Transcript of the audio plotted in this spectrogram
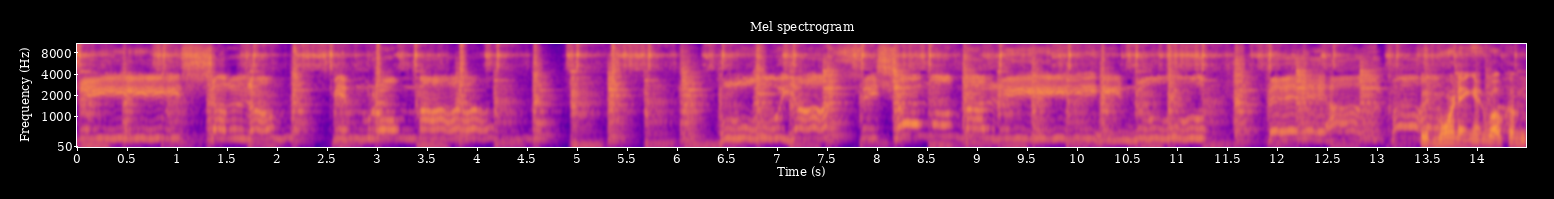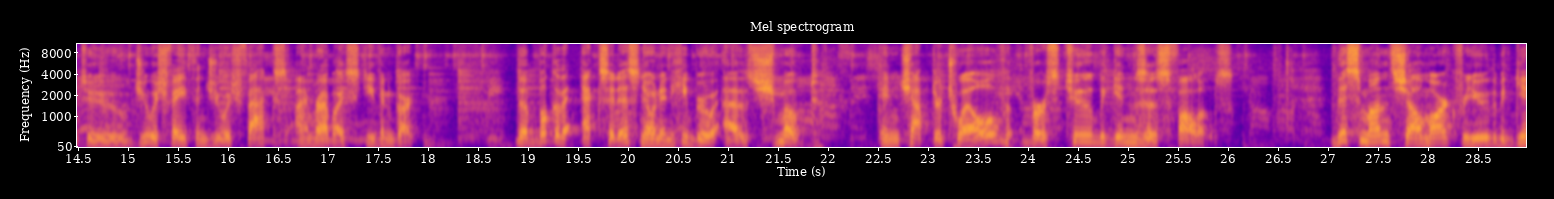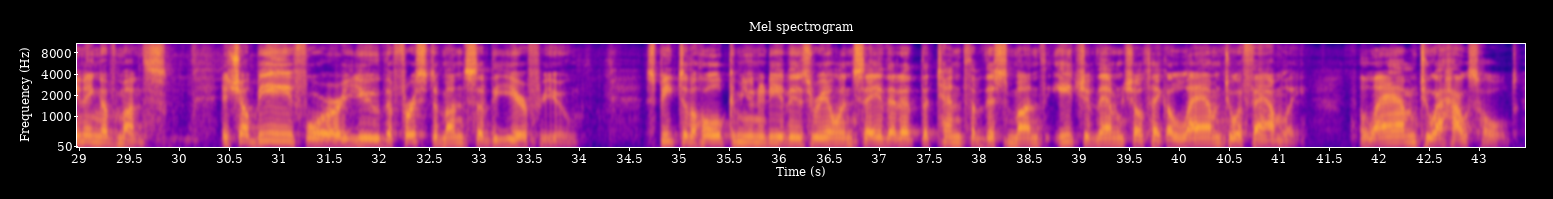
Good morning and welcome to Jewish Faith and Jewish Facts. I'm Rabbi Stephen Garten. The book of Exodus, known in Hebrew as Shemot, in chapter 12, verse 2 begins as follows this month shall mark for you the beginning of months. It shall be for you the first of months of the year for you. Speak to the whole community of Israel and say that at the tenth of this month each of them shall take a lamb to a family, a lamb to a household.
